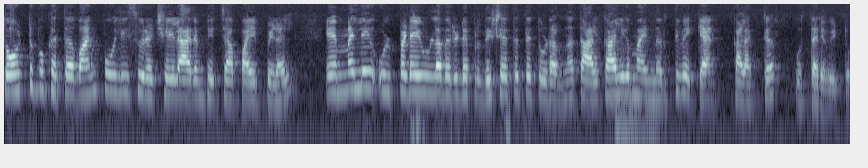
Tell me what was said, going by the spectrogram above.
തോട്ടുമുഖത്ത് വൻ പോലീസ് സുരക്ഷയിൽ ആരംഭിച്ച പൈപ്പിടൽ എം എൽ എ ഉൾപ്പെടെയുള്ളവരുടെ പ്രതിഷേധത്തെ തുടർന്ന് താൽക്കാലികമായി നിർത്തിവെക്കാൻ കളക്ടർ ഉത്തരവിട്ടു.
